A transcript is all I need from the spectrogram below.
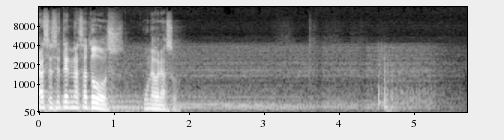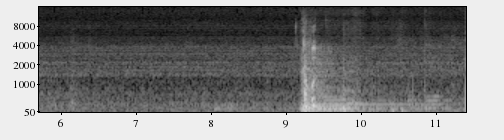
Gracias eternas a todos. Un abrazo.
